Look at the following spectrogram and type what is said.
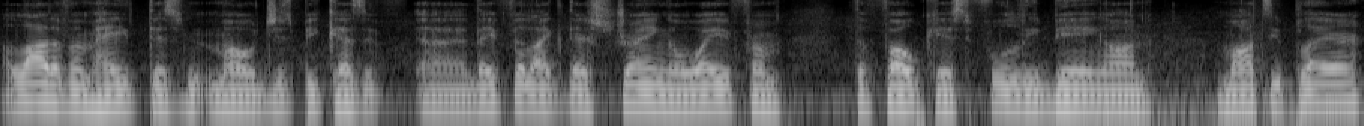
a lot of them hate this mode just because uh, they feel like they're straying away from the focus fully being on multiplayer,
